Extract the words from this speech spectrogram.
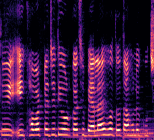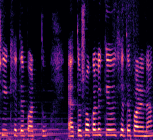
তো এই খাবারটা যদি ওর কাছে বেলায় হতো, তাহলে গুছিয়ে খেতে পারত। এত সকালে কেউই খেতে পারে না।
